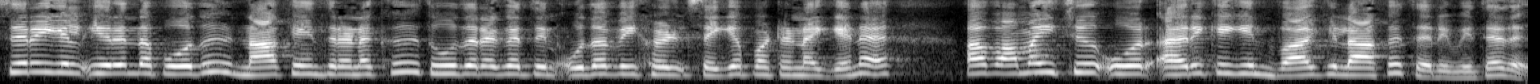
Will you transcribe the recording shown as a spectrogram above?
சிறையில் இருந்தபோது நாகேந்திரனுக்கு தூதரகத்தின் உதவிகள் செய்யப்பட்டன என அவ்வமைச்சு ஓர் அறிக்கையின் வாயிலாக தெரிவித்தது.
